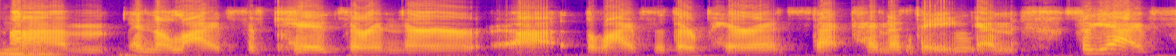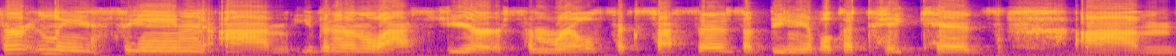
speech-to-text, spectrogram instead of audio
yeah. um, in the lives of kids or in their uh, the lives of their parents, that kind of thing. And so, yeah, I've certainly seen um, even in the last year some real successes of being able to take kids. Um,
